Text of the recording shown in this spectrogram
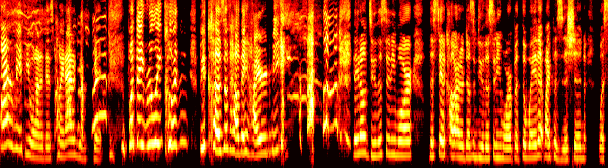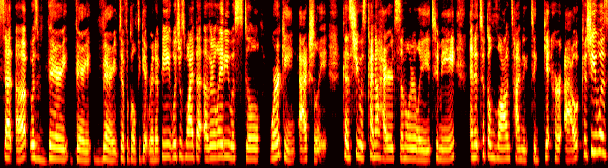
fire me if you want at this point. I don't give a shit. but they really couldn't because of how they hired me. they don't do this anymore. The state of Colorado doesn't do this anymore. But the way that my position was set up was very, very, very difficult to get rid of me, which is why that other lady was still working actually, because she was kind of hired similarly to me. And it took a long time to, to get her out because she was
